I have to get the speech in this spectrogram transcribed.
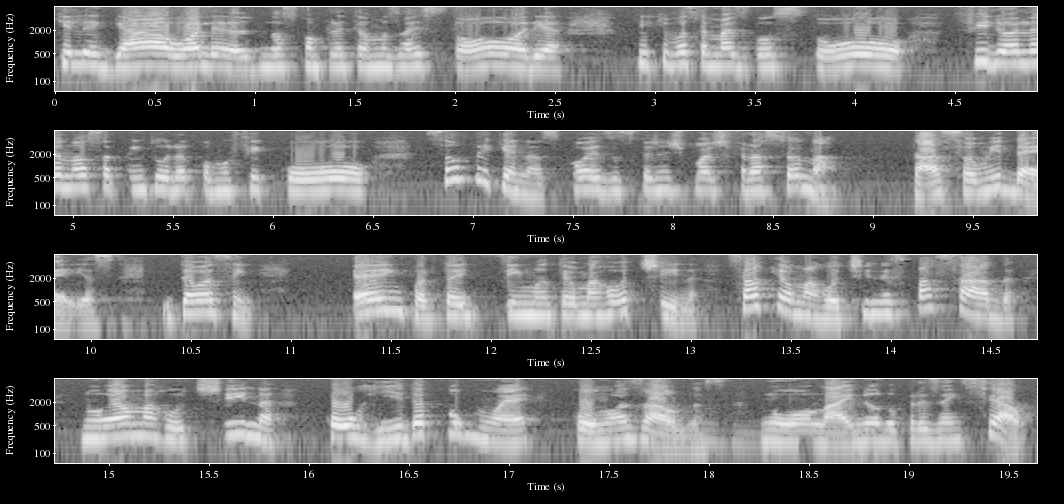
que legal, olha, nós completamos a história, o que, que você mais gostou? Filho, olha a nossa pintura como ficou. São pequenas coisas que a gente pode fracionar, tá? São ideias. Então, assim, é importante sim manter uma rotina. Só que é uma rotina espaçada, não é uma rotina corrida como é com as aulas, uhum. no online ou no presencial.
